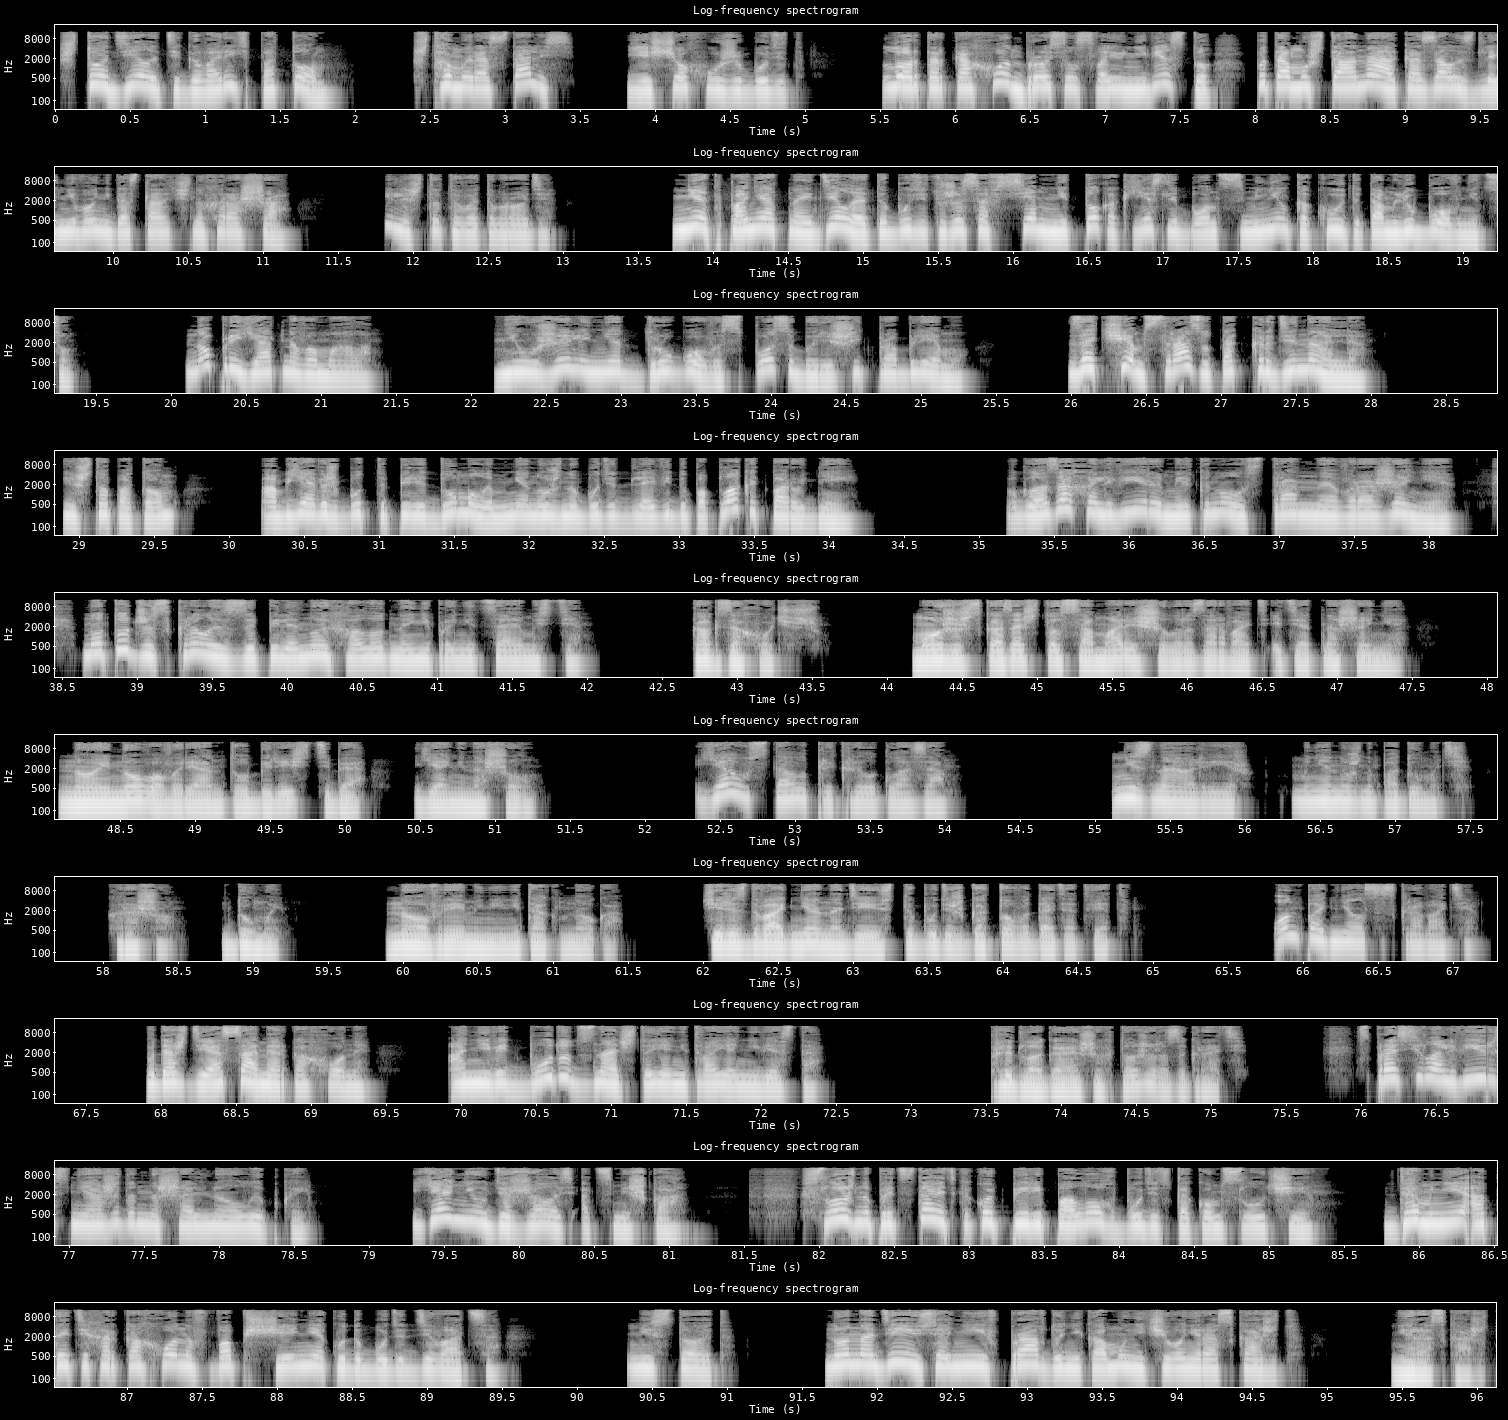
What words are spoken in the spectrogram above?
Что делать и говорить потом? Что мы расстались? Еще хуже будет. Лорд Аркахон бросил свою невесту, потому что она оказалась для него недостаточно хороша. Или что-то в этом роде. Нет, понятное дело, это будет уже совсем не то, как если бы он сменил какую-то там любовницу. Но приятного мало. Неужели нет другого способа решить проблему? Зачем сразу так кардинально? И что потом? Объявишь, будто передумал, и мне нужно будет для виду поплакать пару дней? В глазах Альвиры мелькнуло странное выражение, но тут же скрылось за пеленой холодной непроницаемости. «Как захочешь. Можешь сказать, что сама решила разорвать эти отношения. Но иного варианта уберечь тебя я не нашел. Я устало прикрыла глаза. «Не знаю, Альвир. Мне нужно подумать. Хорошо, думай. Но времени не так много. Через два дня, надеюсь, ты будешь готова дать ответ. Он поднялся с кровати. «Подожди, а сами аркахоны? Они ведь будут знать, что я не твоя невеста?» «Предлагаешь их тоже разыграть?» — спросил Альвир с неожиданно шальной улыбкой. Я не удержалась от смешка. Сложно представить, какой переполох будет в таком случае. Да мне от этих аркахонов вообще некуда будет деваться. Не стоит. Но, надеюсь, они и вправду никому ничего не расскажут. Не расскажут.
